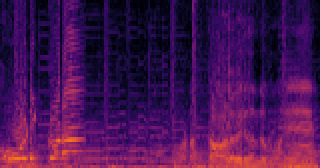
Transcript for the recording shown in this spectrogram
ഓടിക്കോടാ. ഓടക്കാൾ ആൾ വരുന്നുണ്ട് മോനെ.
